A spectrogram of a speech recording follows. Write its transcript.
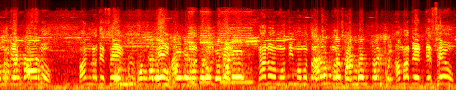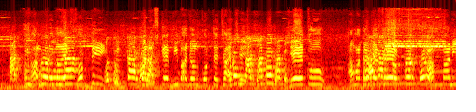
আমাদের প্রশ্ন বাংলাদেশে এই চলছে। কেন মোদী মমতা চলছে? আমাদের দেশেও সাম্প্রদায়িক শক্তি মানুষকে বিভাজন করতে চাইছে। যেহেতু আমাদের দেশে 2070 আম্বানি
